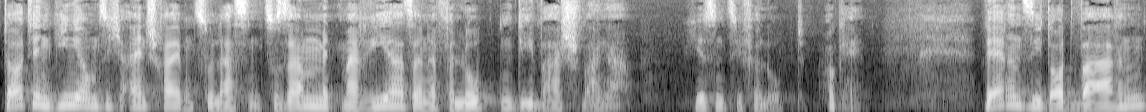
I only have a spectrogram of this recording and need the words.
Dorthin ging er, um sich einschreiben zu lassen, zusammen mit Maria, seiner Verlobten, die war schwanger. Hier sind sie verlobt. Okay. Während sie dort waren,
